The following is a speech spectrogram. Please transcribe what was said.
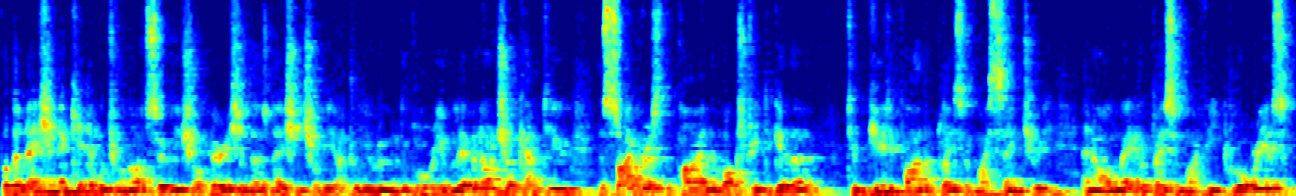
For the nation and kingdom which will not serve you shall perish, and those nations shall be utterly ruined. The glory of Lebanon shall come to you, the cypress, the pine, the box tree together, to beautify the place of my sanctuary, and I will make the place of my feet glorious.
